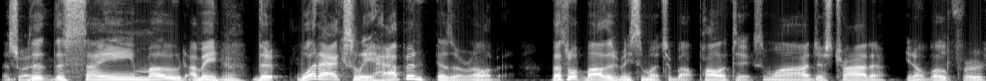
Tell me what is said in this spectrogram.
that's right. the the same mode. I mean, the what actually happened is irrelevant. That's what bothers me so much about politics and why I just try to, you know, vote for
